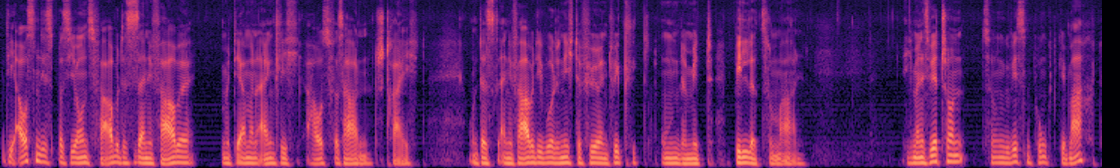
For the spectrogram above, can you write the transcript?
die Außendispersionsfarbe, das ist eine Farbe, mit der man eigentlich Hausfassaden streicht. Und das ist eine Farbe, die wurde nicht dafür entwickelt, um damit Bilder zu malen. Ich meine, es wird schon zu einem gewissen Punkt gemacht.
